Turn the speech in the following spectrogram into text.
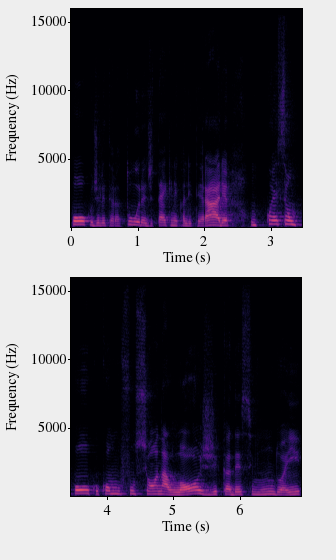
pouco de literatura, de técnica literária, um, conhecer um pouco como funciona a lógica desse mundo aí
